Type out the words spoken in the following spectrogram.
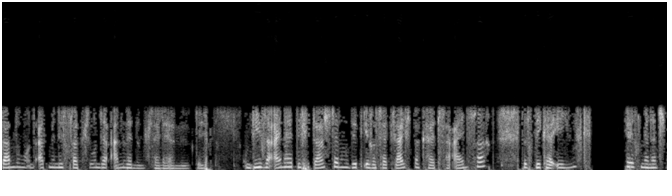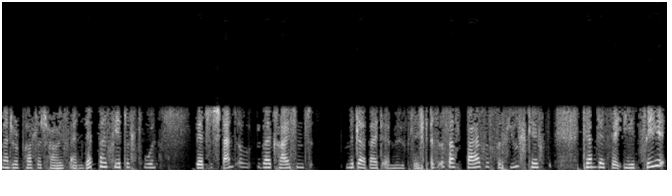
Sammlung und Administration der Anwendungsfälle ermöglicht. Um diese einheitliche Darstellung wird ihre Vergleichbarkeit vereinfacht. Das DKE Use Case Management Repository ist ein webbasiertes Tool, welches standübergreifend Mitarbeit ermöglicht. Es ist auf Basis des Use Case Templates der IEC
